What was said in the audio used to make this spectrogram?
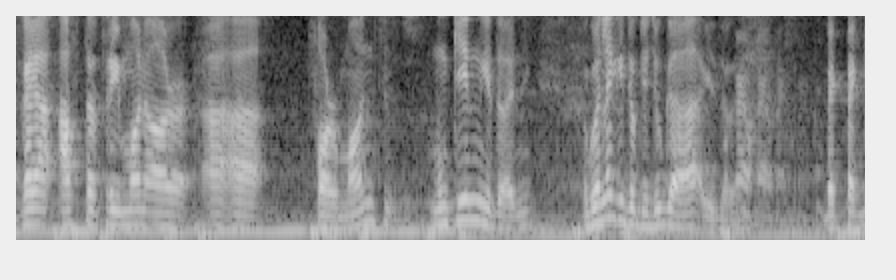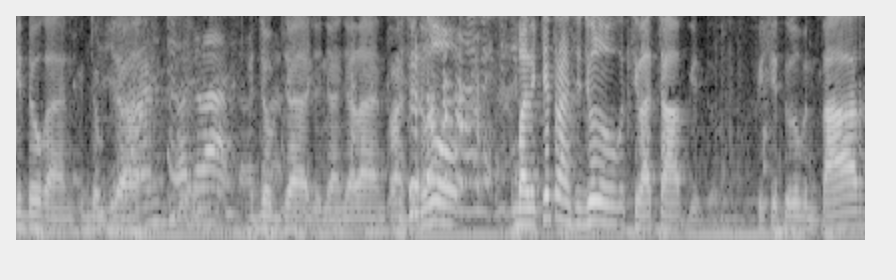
Kayak after three months or uh, uh, four months mungkin gitu anjing. Gue lagi ke Jogja juga gitu oke kan. oke oke Backpack gitu kan ke Jogja. jalan-jalan Ke Jogja jalan-jalan transit dulu. Baliknya transit dulu ke Cilacap gitu. Visit dulu bentar.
